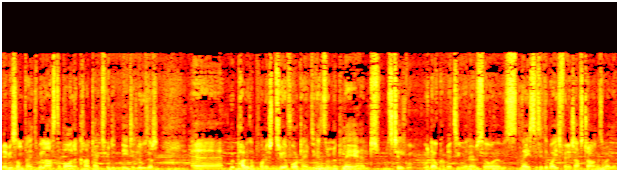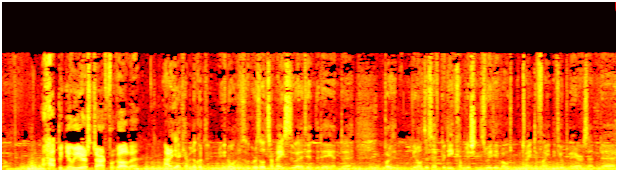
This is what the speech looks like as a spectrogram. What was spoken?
maybe sometimes we lost the ball in contact, we didn't need to lose it. Uh, we probably got punished three or four times against run of play and still without out convincing winners. So it was nice to see the boys finish off strong as well. You know, a happy New Year start for Galway. Ah, yeah, Kevin. Look at you know the results are nice as well at the end of the day, and uh, but you know this FBD competition is really about trying to find a few players, and uh,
